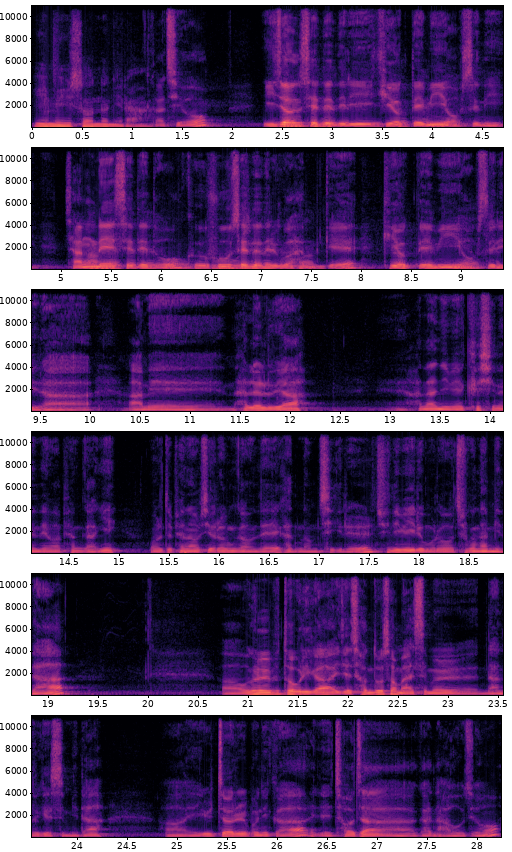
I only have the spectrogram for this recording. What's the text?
이미 있었느니라. 같이요. 이전 세대들이 기억됨이 없으니 장래 세대도 그 후 세대들과 함께 기억됨이 없으리라. 아멘. 할렐루야. 하나님의 크신 은혜와 평강이 오늘도 변함없이 여러분 가운데 가득 넘치기를 주님의 이름으로 축원합니다. 어, 오늘부터 우리가 이제 전도서 말씀을 나누겠습니다. 어, 1절을 보니까 이제 저자가 나오죠.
